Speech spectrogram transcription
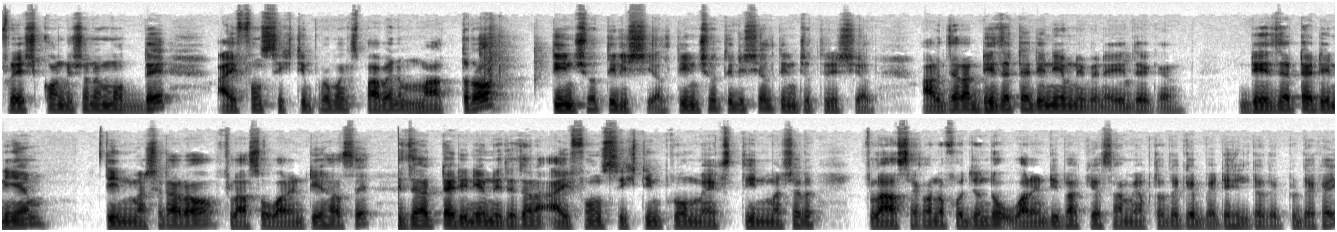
ফ্রেশ কন্ডিশনের মধ্যে আইফোন সিক্সটিন প্রো ম্যাক্স পাবেন মাত্র তিনশো তিরিশ রিয়াল। তিনশো তিরিশ রিয়াল, তিনশো তিরিশ রিয়াল। আর যারা ডেজার্ট টাইটেনিয়াম নেবেন, এই দেখেন ডেজার্ট টাইটেনিয়াম তিন মাসের আরও প্লাস ওয়ারেন্টি আছে। ডেজার্ট টাইটেনিয়াম নিতে চান আইফোন সিক্সটিন প্রো ম্যাক্স তিন মাসের প্লাস এখনও পর্যন্ত ওয়ারেন্টি বাকি আছে। আমি আপনাদেরকে ব্যাটে হেলথটা একটু দেখাই।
